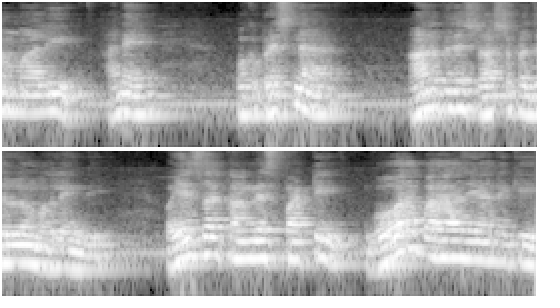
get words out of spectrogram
నమ్మాలి అనే ఒక ప్రశ్న ఆంధ్రప్రదేశ్ రాష్ట్ర ప్రజల్లో మొదలైంది. వైఎస్ఆర్ కాంగ్రెస్ పార్టీ ఘోర పరాజయానికి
